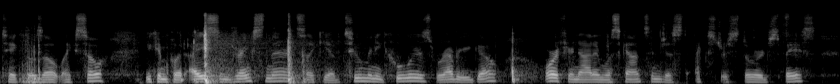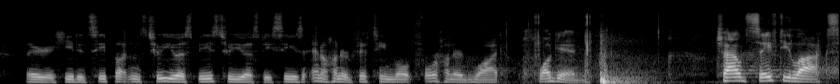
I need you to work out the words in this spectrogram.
take those out like so. You can put ice and drinks in there. It's like you have too many coolers wherever you go. Or if you're not in Wisconsin, just extra storage space. There are your heated seat buttons, two USBs, two USB-Cs, and 115 volt, 400 watt plug-in. Child safety locks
